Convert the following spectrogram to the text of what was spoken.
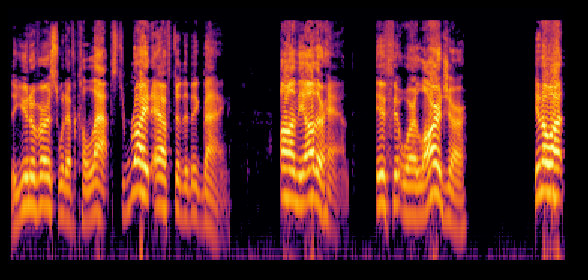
the universe would have collapsed right after the Big Bang. On the other hand, if it were larger, you know what?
